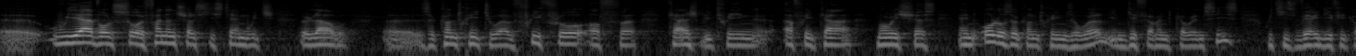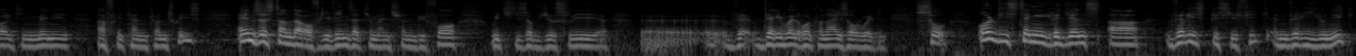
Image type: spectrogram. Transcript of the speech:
uh, we have also a financial system which allow uh, the country to have free flow of uh, cash between Africa, Mauritius, and all other countries in the world in different currencies, which is very difficult in many African countries. And the standard of living that you mentioned before, which is obviously uh, uh, very well recognized already. So all these 10 ingredients are very specific and very unique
